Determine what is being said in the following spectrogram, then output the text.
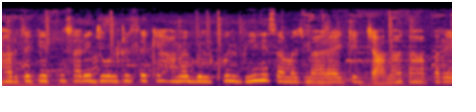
हर जगह इतनी सारी ज्वेलरीज है कि हमें बिल्कुल भी नहीं समझ में आ रहा है कि जाना कहाँ पर है।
